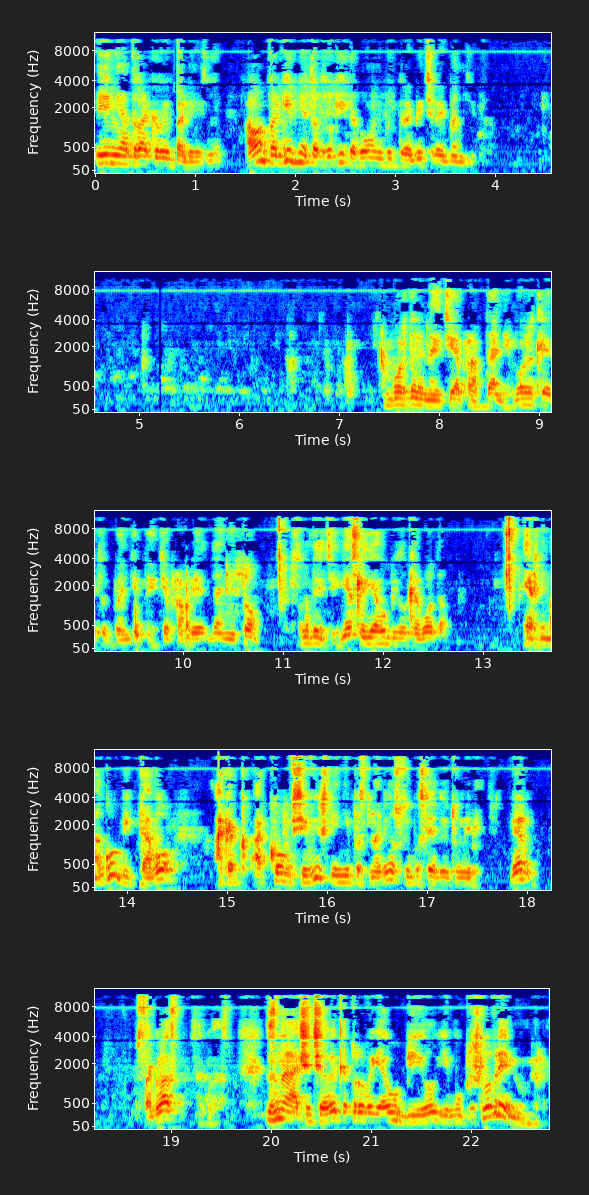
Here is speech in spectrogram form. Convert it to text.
и не от раковой болезни, а он погибнет от руки какого-нибудь грабителя и бандита. Можно ли найти оправдание? Может ли этот бандит найти оправдание в том, что, смотрите, если я убил кого-то я же не могу убить того, о, как, о ком Всевышний не постановил, что ему следует умереть. Верно? Согласны? Согласны. Значит, человек, которого я убил, ему пришло время умирать.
